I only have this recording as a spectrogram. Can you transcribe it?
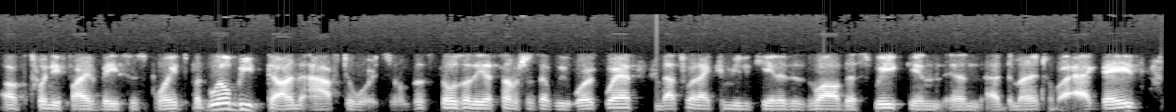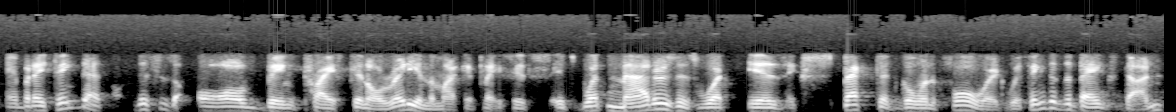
of 25 basis points, but will be done afterwards. You know, this, those are the assumptions that we work with. That's what I communicated as well this week in, in at the Manitoba Ag Days. And, but I think that this is all being priced in already in the marketplace. It's it's what matters is what is expected going forward. We think that the bank's done.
